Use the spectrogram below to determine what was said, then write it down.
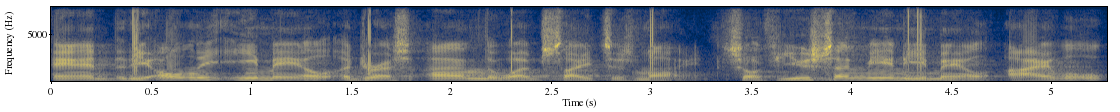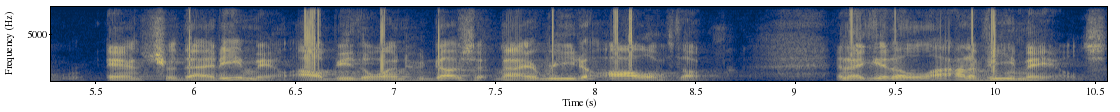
And the only email address on the websites is mine. So if you send me an email, I will answer that email. I'll be the one who does it, and I read all of them. And I get a lot of emails.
